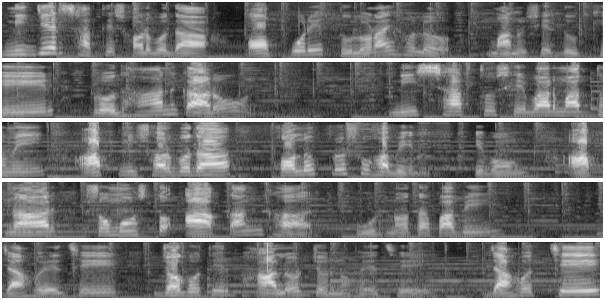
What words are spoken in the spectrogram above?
নিজের সাথে সর্বদা অপরের তুলনায় হলো মানুষের দুঃখের প্রধান কারণ। নিঃস্বার্থ সেবার মাধ্যমে আপনি সর্বদা ফলপ্রসূ হবেন এবং আপনার সমস্ত আকাঙ্ক্ষার পূর্ণতা পাবে। যা হয়েছে জগতের ভালোর জন্য হয়েছে। যা হচ্ছে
